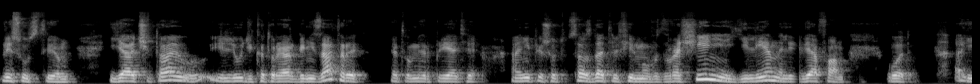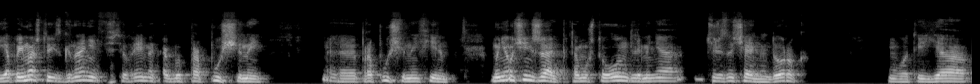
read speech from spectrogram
присутствием, я читаю, и люди, которые организаторы этого мероприятия, они пишут «Создатель фильма «Возвращение» Елена Левиафан». Вот. Я понимаю, что «Изгнание» все время как бы пропущенный Э, пропущенный фильм. Мне очень жаль, потому что он для меня чрезвычайно дорог. Вот, и я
